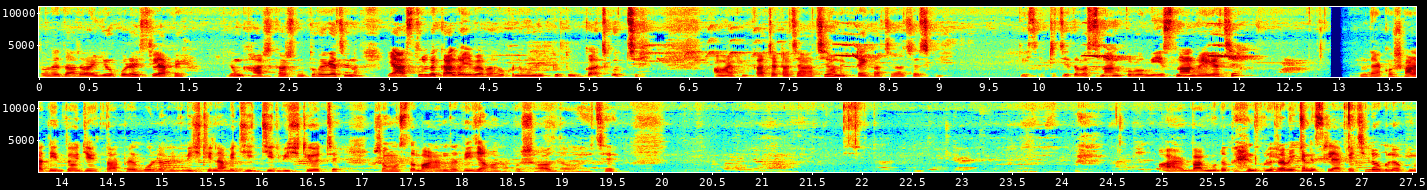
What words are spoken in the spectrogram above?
তোমাদের দাদাভাই যে ওপরে স্ল্যাপে? একদম ঘাস ঘাস মতো হয়ে গেছে না? এই আজ তুলবে, কালো এই ব্যাপার ওখানে মনে একটু তুল কাজ করছে। আমার এখন কাঁচা টাচা আছে, অনেকটাই কাঁচা আছে আজকে। টিচে টিচে, তারপর স্নান করব। মেয়ে স্নান হয়ে গেছে। দেখো, সারাদিন তো যে তারপরে বললাম, বৃষ্টি নামে ঝিরঝির বৃষ্টি হচ্ছে, সমস্ত বারান্দাতেই জামা কাপড় সব দেওয়া হয়েছে। আর বারমুটা প্যান্টগুলো সব এখানে স্ল্যাপে ছিল, ওগুলো এখন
